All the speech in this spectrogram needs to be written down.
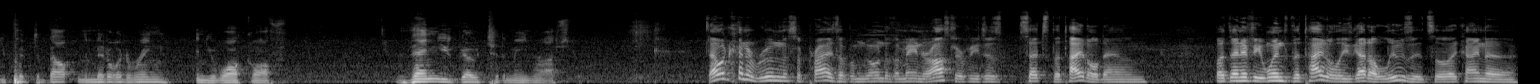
You put the belt in the middle of the ring, and you walk off. Then you go to the main roster. that would kind of ruin the surprise of him going to the main roster if he just sets the title down. But then if he wins the title, he's got to lose it. So it kind of.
